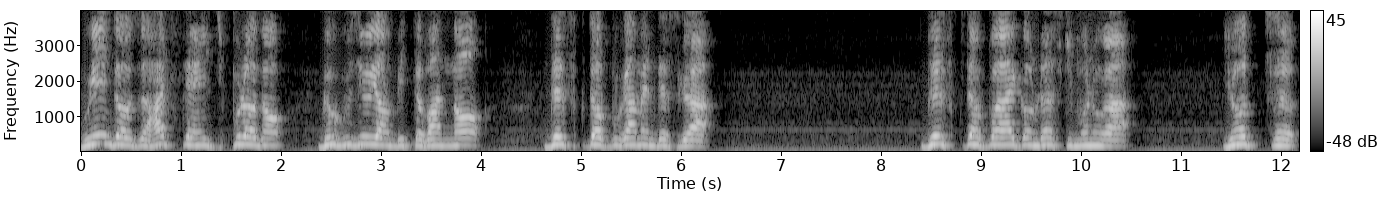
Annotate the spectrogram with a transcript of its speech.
Windows 8.1 Pro の64ビット版のデスクトップ画面ですが、デスクトップアイコンらしきものが4つ、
